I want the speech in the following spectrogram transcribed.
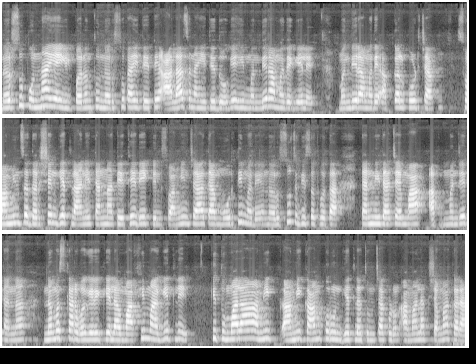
नरसू पुन्हा येईल परंतु नरसू काही तेथे आलाच नाही. ते दोघेही मंदिरामध्ये गेले. मंदिरामध्ये अक्कलकोटच्या स्वामींचं दर्शन घेतलं आणि त्यांना तेथे देखील स्वामींच्या त्या मूर्तीमध्ये नरसूच दिसत होता. त्यांनी त्याचे मा आप- म्हणजे त्यांना नमस्कार वगैरे केला माफी मागितली. की तुम्हाला आम्ही आम्ही काम करून घेतलं तुमच्याकडून आम्हाला क्षमा करा.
